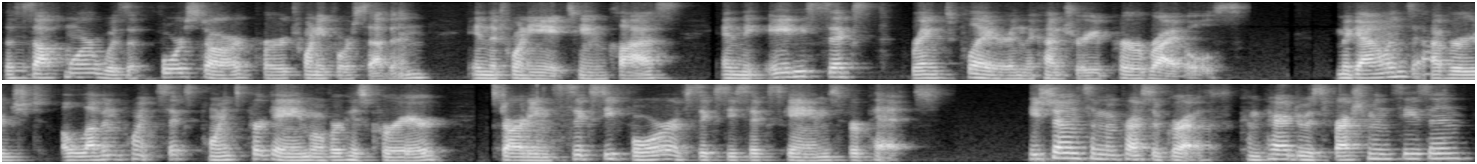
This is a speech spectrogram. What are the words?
The sophomore was a four star per 24 7 in the 2018 class and the 86th ranked player in the country per rivals. McGowens averaged 11.6 points per game over his career, starting 64 of 66 games for Pitt. He's shown some impressive growth. Compared to his freshman season,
